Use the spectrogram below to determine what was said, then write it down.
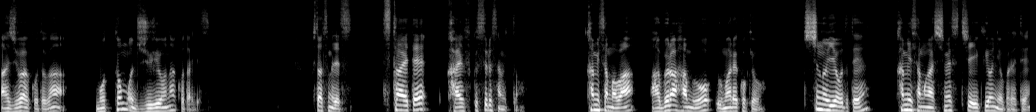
味わうことが最も重要な答えです。二つ目です。伝えて回復するサミット。神様はアブラハムを生まれ故郷、父の家を出て神様が示す地へ行くように呼ばれて、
